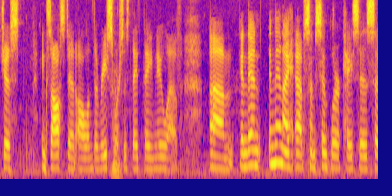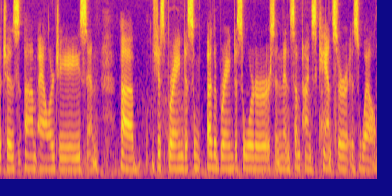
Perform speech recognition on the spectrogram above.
just exhausted all of the resources that they knew of. Um, and then, and then I have some simpler cases such as um, allergies and uh, just brain dis- other brain disorders, and then sometimes cancer as well.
